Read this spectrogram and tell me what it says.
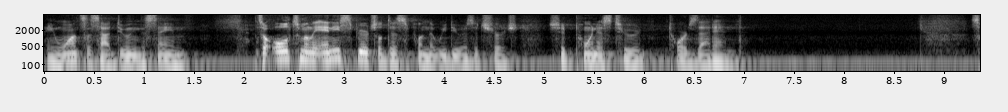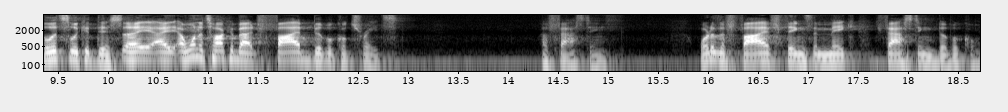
And he wants us out doing the same. And so ultimately, any spiritual discipline that we do as a church should point us to, towards that end. So let's look at this. I, I, I want to talk about five biblical traits of fasting. What are the five things that make fasting biblical?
